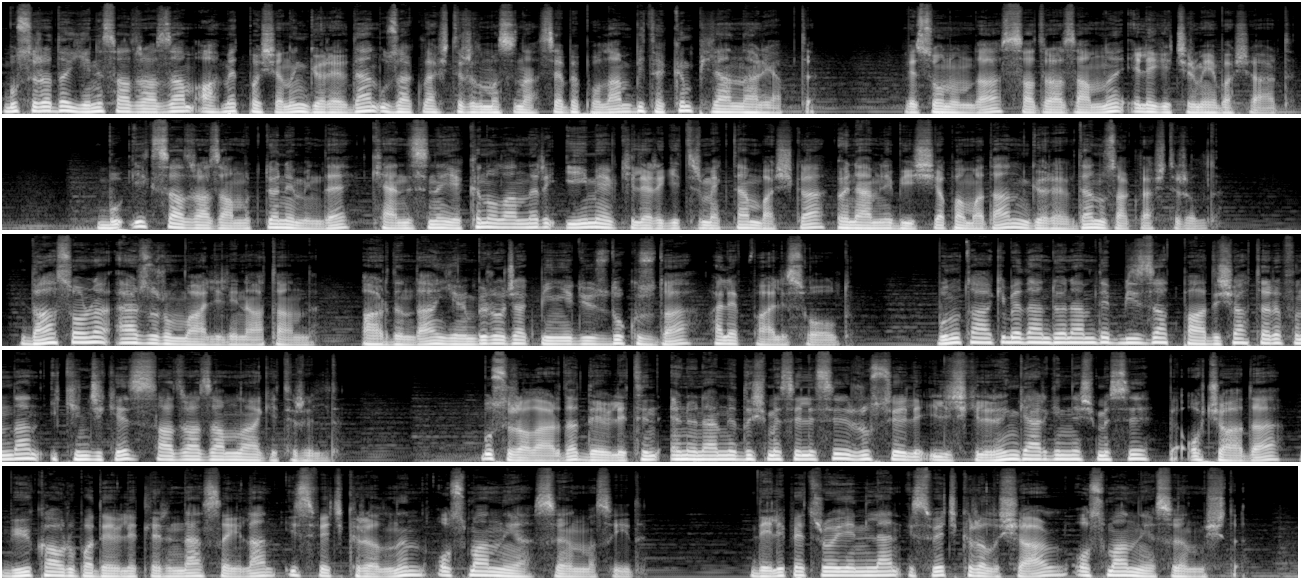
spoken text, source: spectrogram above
Bu sırada yeni sadrazam Ahmet Paşa'nın görevden uzaklaştırılmasına sebep olan bir takım planlar yaptı. Ve sonunda sadrazamlığı ele geçirmeyi başardı. Bu ilk sadrazamlık döneminde kendisine yakın olanları iyi mevkilere getirmekten başka önemli bir iş yapamadan görevden uzaklaştırıldı. Daha sonra Erzurum valiliğine atandı. Ardından 21 Ocak 1709'da Halep valisi oldu. Bunu takip eden dönemde bizzat padişah tarafından ikinci kez sadrazamlığa getirildi. Bu sıralarda devletin en önemli dış meselesi Rusya ile ilişkilerin gerginleşmesi ve o çağda Büyük Avrupa devletlerinden sayılan İsveç kralının Osmanlı'ya sığınmasıydı. Deli petrol yenilen İsveç kralı Charles Osmanlı'ya sığınmıştı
